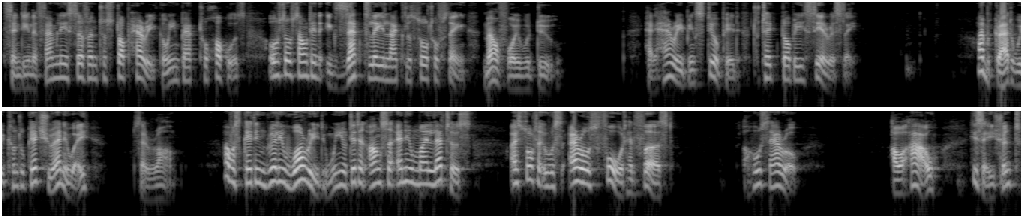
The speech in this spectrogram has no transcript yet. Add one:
Sending the family servant to stop Harry going back to Hogwarts also sounded exactly like the sort of thing Malfoy would do. Had Harry been stupid to take Dobby seriously? I'm glad we come to get you anyway, said Ron. I was getting really worried when you didn't answer any of my letters. I thought it was Errol's fault at first. Who's Errol? Our owl. He's ancient.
